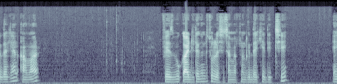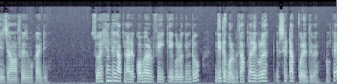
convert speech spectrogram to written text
তো দেখেন, আমার ফেসবুক আইডিটা কিন্তু চলে এসেছে, আমি আপনাকে দেখিয়ে দিচ্ছি। এই যে আমার ফেসবুক আইডি সো এখান থেকে আপনারা কভার পিক এগুলো কিন্তু দিতে বলবে। তো আপনারা এগুলো সেট আপ করে দিবেন ওকে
